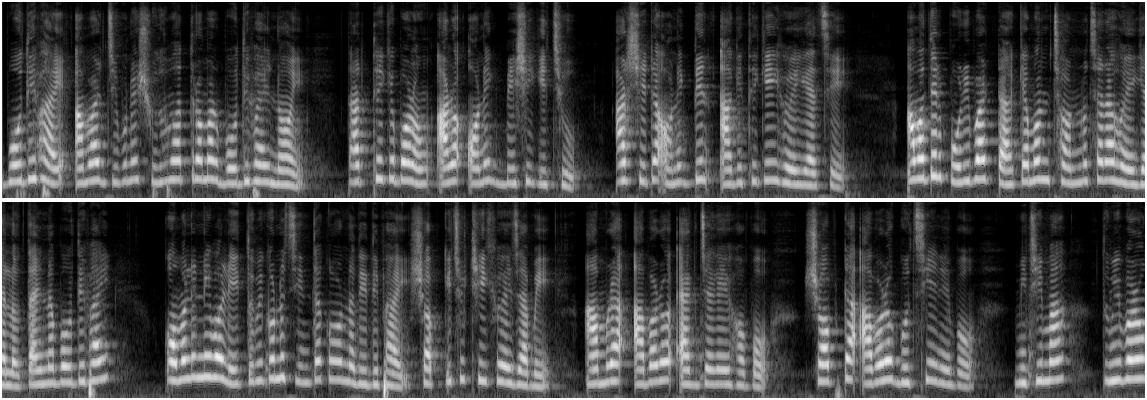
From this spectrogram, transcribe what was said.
বৌদি ভাই আমার জীবনে শুধুমাত্র আমার বৌদি ভাই নয়, তার থেকে বরং আরও অনেক বেশি কিছু। আর সেটা অনেক দিন আগে থেকেই হয়ে গেছে। আমাদের পরিবারটা কেমন ছন্নছাড়া হয়ে গেল, তাই না বৌদি ভাই কমলিনী বলে, তুমি কোনো চিন্তা করো না দিদি ভাই সব কিছু ঠিক হয়ে যাবে। আমরা আবারও এক জায়গায় হব। সবটা আবারও গুছিয়ে নেব। মিঠিমা, তুমি বরং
